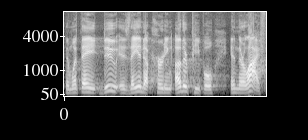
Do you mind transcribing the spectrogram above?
then what they do is they end up hurting other people in their life.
